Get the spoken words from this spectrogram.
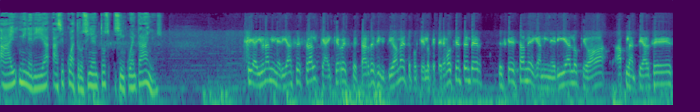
hay minería hace 450 años. Sí, hay una minería ancestral que hay que respetar definitivamente, porque lo que tenemos que entender es que esta megaminería lo que va a plantearse es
